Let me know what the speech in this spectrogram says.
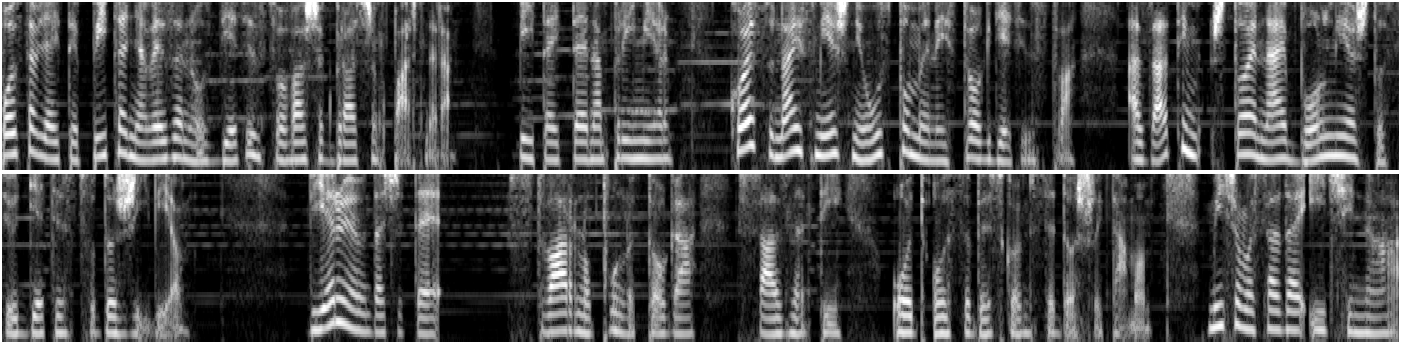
Postavljajte pitanja vezane uz djetinstvo vašeg bračnog partnera. Pitajte, na primjer, koje su najsmiješnije uspomene iz tvog djetinstva, a zatim što je najbolnije što si u djetinstvu doživio. Vjerujem da ćete stvarno puno toga saznati od osobe s kojom ste došli tamo. Mi ćemo sada ići na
